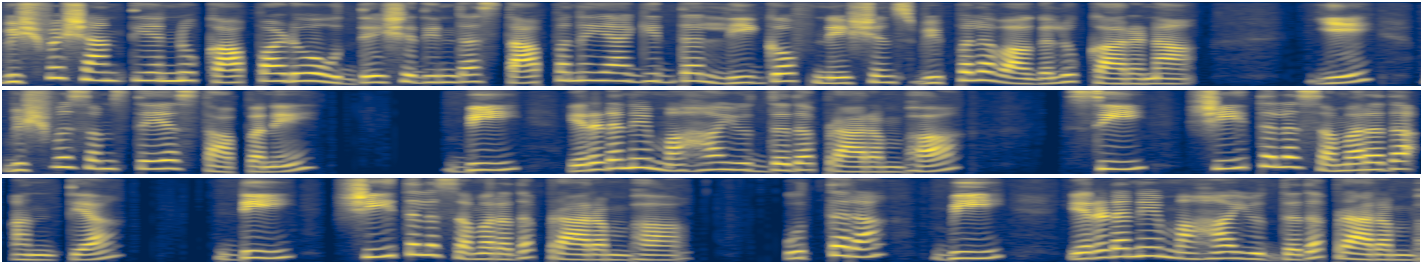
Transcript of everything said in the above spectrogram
ವಿಶ್ವಶಾಂತಿಯನ್ನು ಕಾಪಾಡುವ ಉದ್ದೇಶದಿಂದ ಸ್ಥಾಪನೆಯಾಗಿದ್ದ ಲೀಗ್ ಆಫ್ ನೇಷನ್ಸ್ ವಿಫಲವಾಗಲು ಕಾರಣ. ಎ, ವಿಶ್ವಸಂಸ್ಥೆಯ ಸ್ಥಾಪನೆ. ಬಿ, ಎರಡನೇ ಮಹಾಯುದ್ಧದ ಪ್ರಾರಂಭ. ಸಿ, ಶೀತಲ ಸಮರದ ಅಂತ್ಯ. ಡಿ, ಶೀತಲ ಸಮರದ ಪ್ರಾರಂಭ. ಉತ್ತರ, ಬಿ, ಎರಡನೇ ಮಹಾಯುದ್ಧದ ಪ್ರಾರಂಭ.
